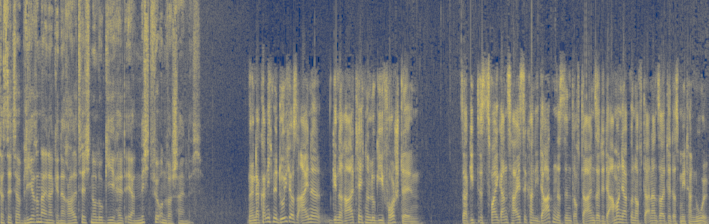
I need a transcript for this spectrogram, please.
Das Etablieren einer Generaltechnologie hält er nicht für unwahrscheinlich. Nein, da kann ich mir durchaus eine Generaltechnologie vorstellen. Da gibt es zwei ganz heiße Kandidaten. Das sind auf der einen Seite der Ammoniak und auf der anderen Seite das Methanol.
